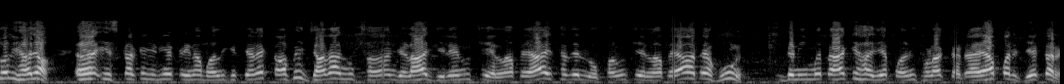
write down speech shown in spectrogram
ਸੋ ਲਿਹਾਜ਼ਾ ਇਸ ਕਰਕੇ ਜਿਹੜੀਆਂ ਟ੍ਰੇਨਾਂ ਬੰਦ ਕੀਤੀਆਂ ਨੇ ਕਾਫੀ ਜ਼ਿਆਦਾ ਨੁਕਸਾਨ ਜਿਹੜਾ ਜ਼ਿਲ੍ਹੇ ਨੂੰ ਝੇਲਣਾ ਪਿਆ ਇੱਥੇ ਦੇ ਲੋਕਾਂ ਨੂੰ ਝੇਲਣਾ ਪਿਆ ਅਤੇ ਹੁਣ ਗਨੀਮਤ ਆ ਕਿ ਹਜੇ ਪਾਣੀ ਥੋੜਾ ਘਟਿਆ ਆ ਪਰ ਜੇਕਰ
